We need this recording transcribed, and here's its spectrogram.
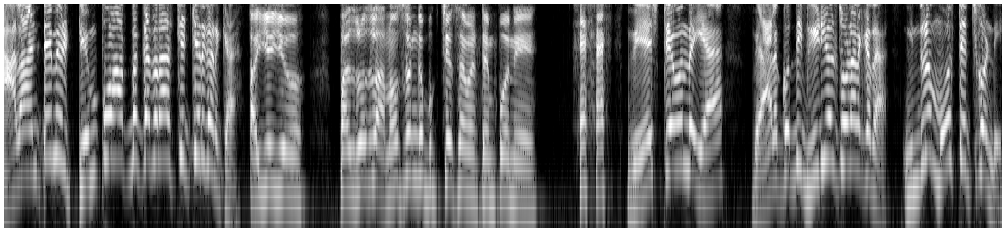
అలా అంటే మీరు టెంపో ఆత్మకథ రాసి తెచ్చారు కనుక అయ్యయ్యో పది రోజులు అనవసరంగా బుక్ చేసామని టెంపోని? వేస్ట్ ఏముందయ్యా వేల కొద్ది వీడియోలు చూడాలి కదా. ఇందులో మోసి తెచ్చుకోండి.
